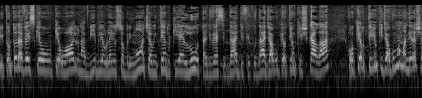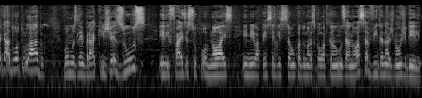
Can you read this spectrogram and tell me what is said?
Então, toda vez que eu, que eu olho na Bíblia, eu leio sobre monte, eu entendo que é luta, adversidade, dificuldade, algo que eu tenho que escalar ou que eu tenho que, de alguma maneira, chegar do outro lado. Vamos lembrar que Jesus ele faz isso por nós em meio à perseguição, quando nós colocamos a nossa vida nas mãos dele.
